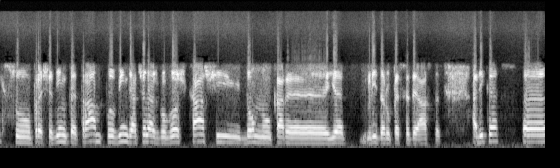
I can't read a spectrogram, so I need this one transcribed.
X-ul președinte Trump vinde aceleași gogoși ca și domnul care e liderul PSD astăzi. Adică uh,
